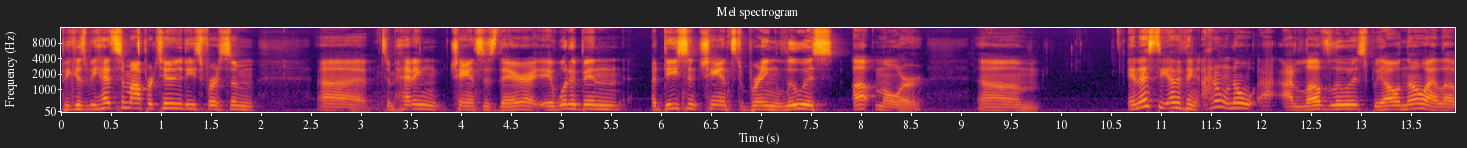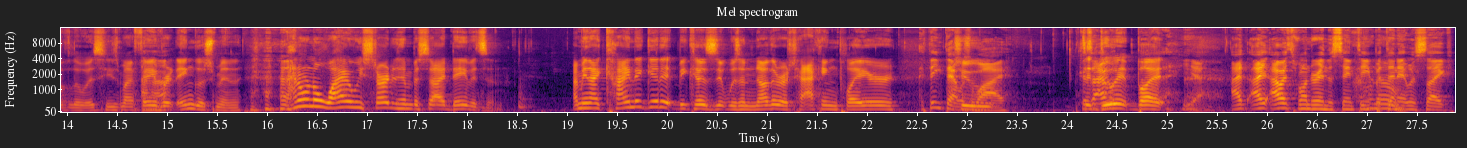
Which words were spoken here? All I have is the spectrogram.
because we had some opportunities for some uh, some heading chances there. It would have been a decent chance to bring Lewis up more. Um, and that's the other thing. I don't know. I, I love Lewis. We all know I love Lewis. He's my favorite Englishman. I don't know why we started him beside Davidson. I mean, I kind of get it because it was another attacking player I think that was To- why. to do w- it, but Yeah, I, I, I was wondering the same thing, but then it was like,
